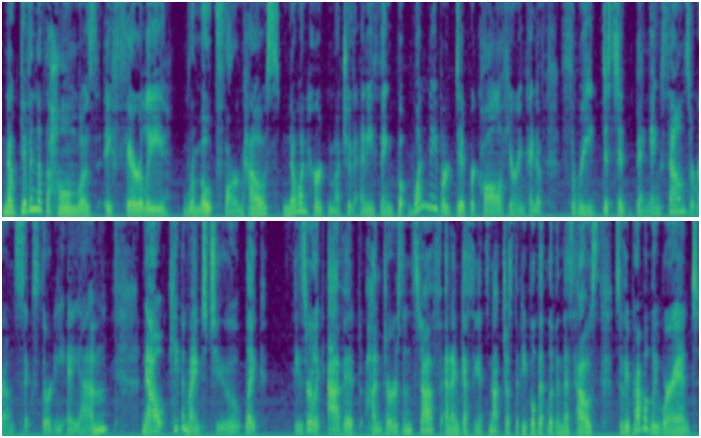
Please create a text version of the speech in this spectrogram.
Now, given that the home was a fairly remote farmhouse, no one heard much of anything, but one neighbor did recall hearing kind of three distant banging sounds around 6:30 a.m. Now, keep in mind too, like these are like avid hunters and stuff, and I'm guessing it's not just the people that live in this house, so they probably weren't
